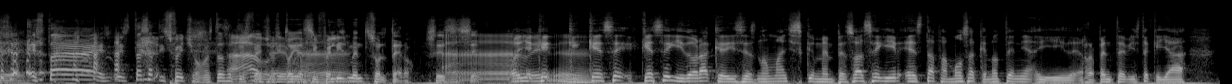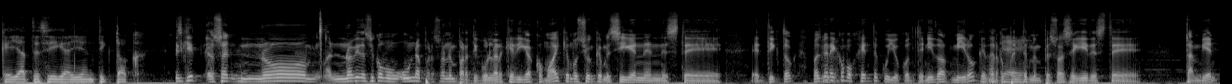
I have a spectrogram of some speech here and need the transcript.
Está, está satisfecho, está satisfecho. ok. Estoy así, Ah. felizmente soltero. Sí, sí, sí. Ah, Oye, ¿qué, qué, qué se- qué seguidora que dices, no manches, que me empezó a seguir esta famosa que no tenía y de repente viste que ya, que ya te sigue ahí en TikTok? Es que, o sea, no, no ha habido así como una persona en particular que diga como, ay, qué emoción que me siguen en este en TikTok. Más bien hay como gente cuyo contenido admiro que de repente me empezó a seguir este también.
